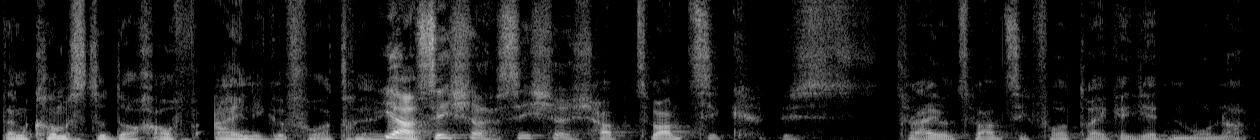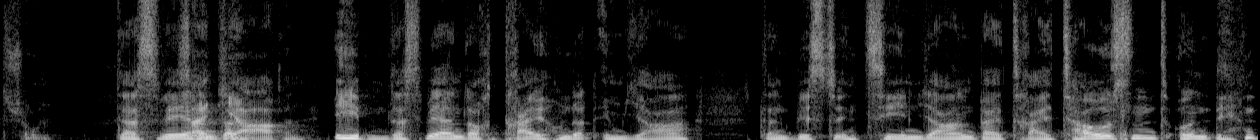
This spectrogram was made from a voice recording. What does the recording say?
dann kommst du doch auf einige Vorträge. Ja, sicher, sicher. Ich habe 20 bis 22 Vorträge jeden Monat schon. Das wären Seit dann, Jahren. Eben, das wären doch 300 im Jahr. Dann bist du in 10 Jahren bei 3000 und in,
